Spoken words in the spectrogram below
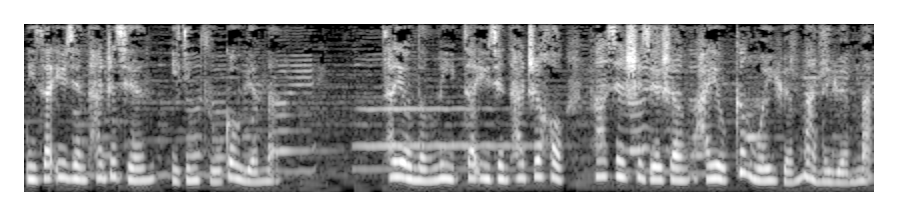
你在遇见他之前已经足够圆满，才有能力在遇见他之后发现世界上还有更为圆满的圆满。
